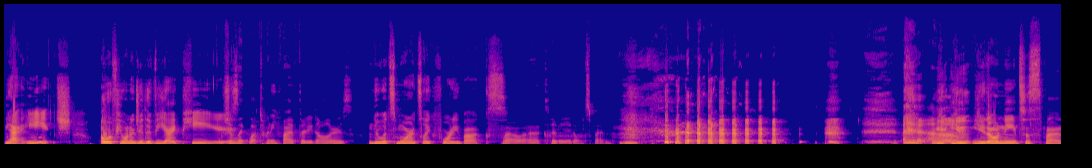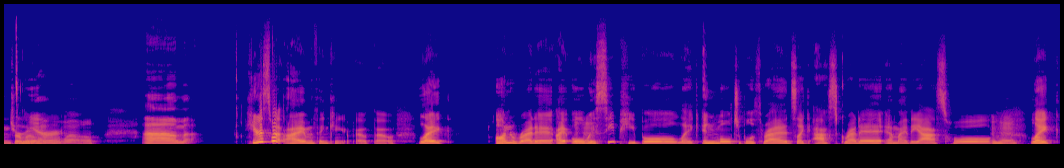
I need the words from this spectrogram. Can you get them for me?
Yeah, each. Or if you want to do the VIP. which is like what 25 30 dollars. no, it's more. It's like 40 bucks. Wow, uh, clearly I don't spend. you, Um, you you don't need to spend, remember? Yeah, well, um, Here's what I'm thinking about though. Like on Reddit, I always see people like in multiple threads like ask Reddit, am I the asshole? mhm. Like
